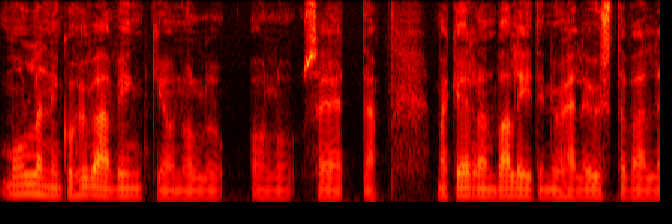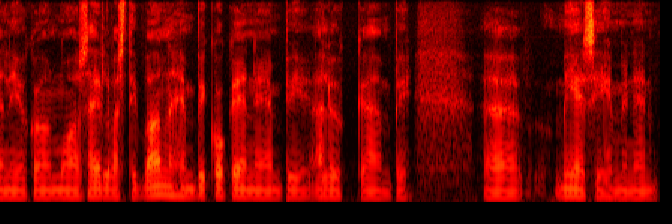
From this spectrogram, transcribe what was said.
mulle niin kuin hyvä vinkki on ollut, ollut se, että mä kerran valitin yhdelle ystävälleni, joka on mua selvästi vanhempi, kokeneempi, älykkäämpi, ö, miesihminen,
